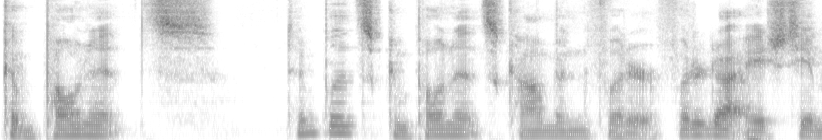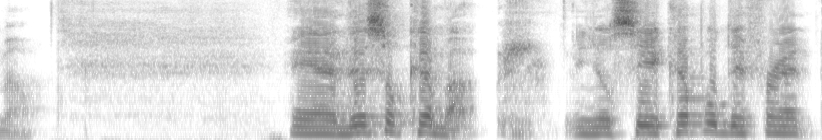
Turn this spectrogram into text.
components, templates, components, common footer, footer.html. And this will come up and you'll see a couple different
